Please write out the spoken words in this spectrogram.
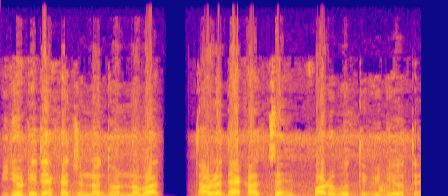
ভিডিওটি দেখার জন্য ধন্যবাদ। তাহলে দেখা হচ্ছে পরবর্তী ভিডিওতে।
